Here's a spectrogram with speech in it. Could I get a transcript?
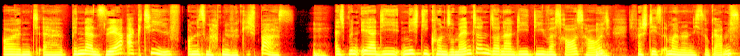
Und äh, bin da sehr aktiv und es macht mir wirklich Spaß. Ich bin eher die, nicht die Konsumentin, sondern die, die was raushaut. Hm. Ich verstehe es immer noch nicht so ganz.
